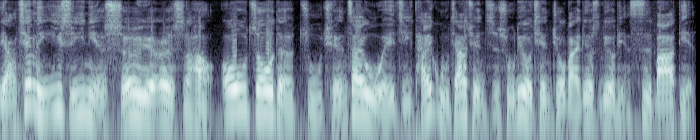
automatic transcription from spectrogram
两千零一十一年十二月二十号，欧洲的主权债务危机，台股加权指数六千九百六十六点四八点，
